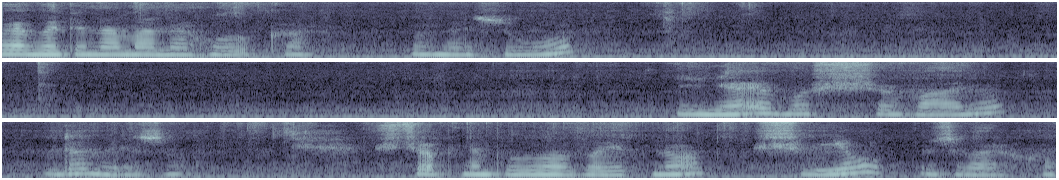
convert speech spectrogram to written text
Виведена в мене голка внизу. І я його зшиваю донизу, щоб не було видно швів зверху.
